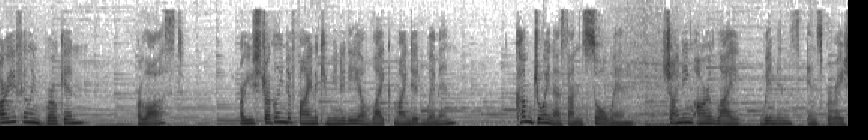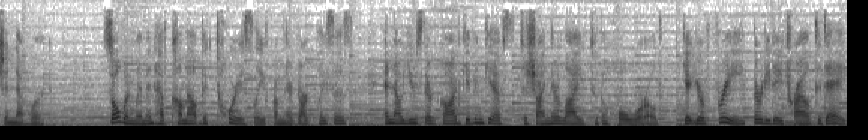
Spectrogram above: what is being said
Are you feeling broken or lost? Are you struggling to find a community of like minded women? Come join us on Solwin, Shining Our Light Women's Inspiration Network. Solwin women have come out victoriously from their dark places and now use their God given gifts to shine their light to the whole world. Get your free 30 day trial today.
